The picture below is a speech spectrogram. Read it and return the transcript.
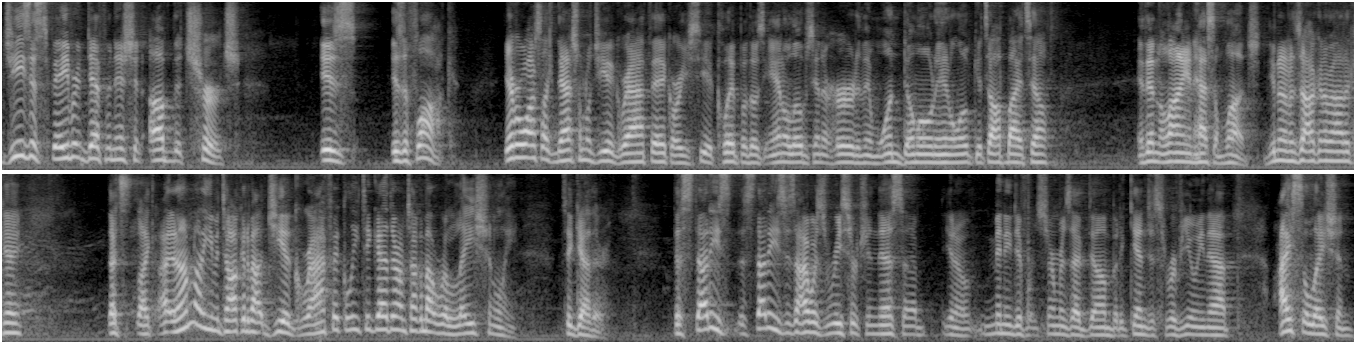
Jesus' favorite definition of the church is, is a flock. You ever watch like National Geographic or you see a clip of those antelopes in a herd and then one dumb old antelope gets off by itself? And then the lion has some lunch. You know what I'm talking about, okay? That's like, and I'm not even talking about geographically together, I'm talking about relationally together. The studies, the studies as I was researching this, uh, you know, many different sermons I've done, but again, just reviewing that, isolation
